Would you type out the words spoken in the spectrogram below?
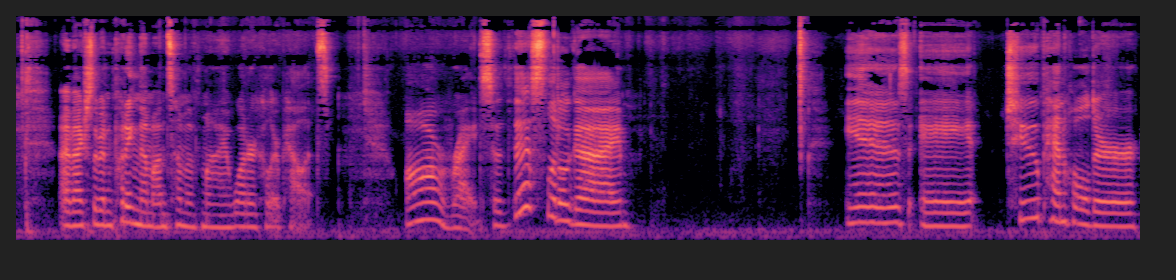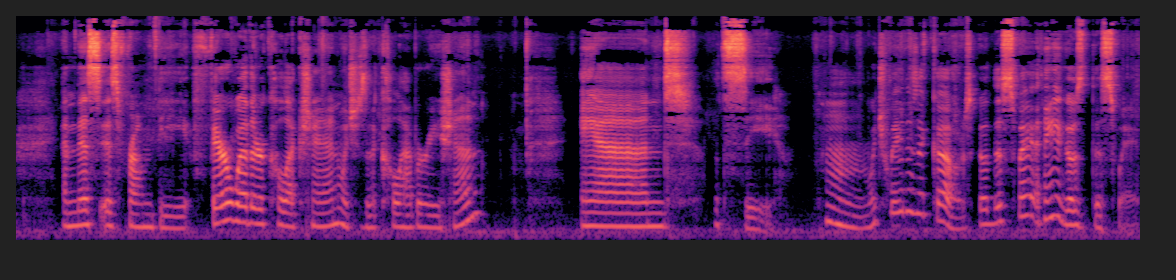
I've actually been putting them on some of my watercolor palettes. All right, so this little guy is a two pen holder, and this is from the Fairweather collection, which is a collaboration. And let's see, hmm, which way does it go? Does it go this way? I think it goes this way.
